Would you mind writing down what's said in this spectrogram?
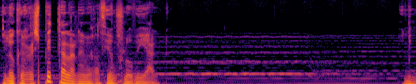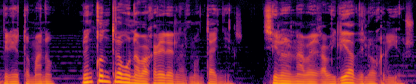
en lo que respecta a la navegación fluvial. El Imperio otomano no encontraba una barrera en las montañas, sino la navegabilidad de los ríos,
